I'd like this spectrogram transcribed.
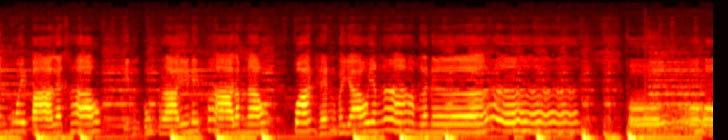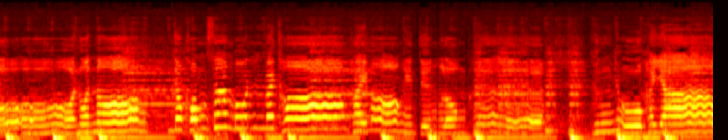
นห้วยป่าและเขากินพงไพรในป่าลำเนากวานแห่งพะเยายังงามละเนอโอ้โอ้โอ้นวลน้อง จ้าคงสร้างบุญด้วยทองไผ่มองเห็นจึงลงเพอถึงอยู่พยาว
